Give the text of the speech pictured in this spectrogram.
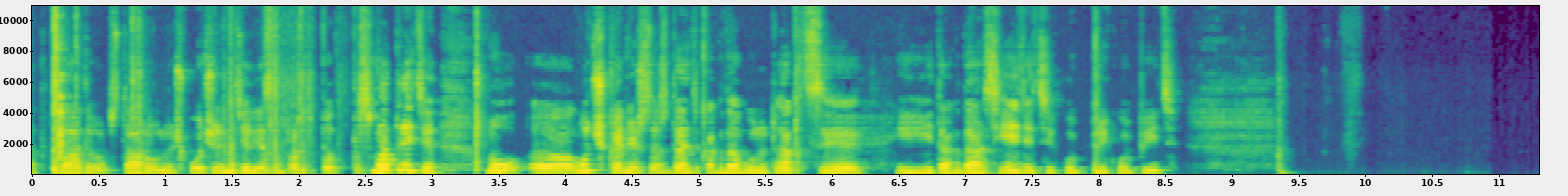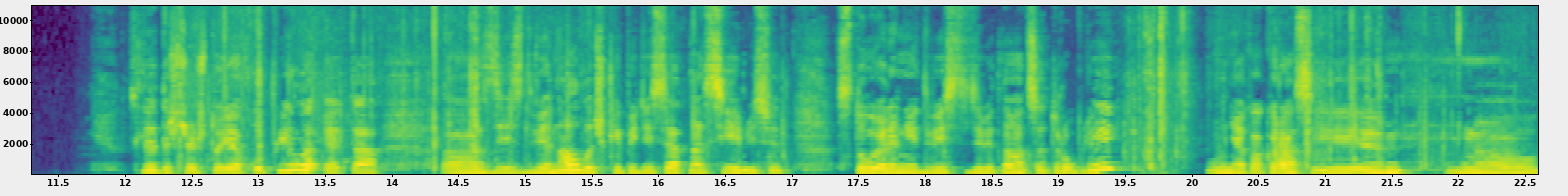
откладываем в стороночку. Очень интересно. Просто посмотрите. Ну, э, лучше, конечно, ждать, когда будут акции, и тогда съездить и прикупить. Следующее, что я купила, это а, здесь две наволочки 50 на 70. Стоили они 219 рублей. У меня как раз и а,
